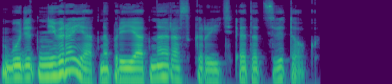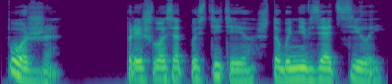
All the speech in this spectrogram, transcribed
Будет невероятно приятно раскрыть этот цветок. Позже. Пришлось отпустить ее, чтобы не взять силой.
